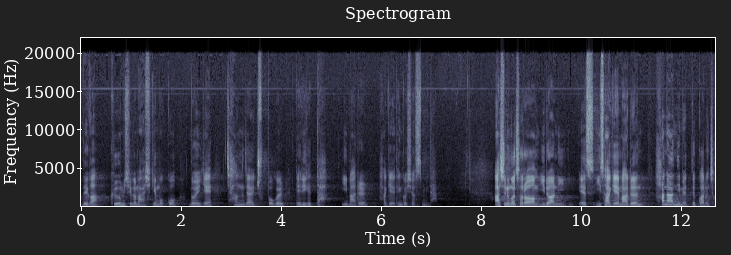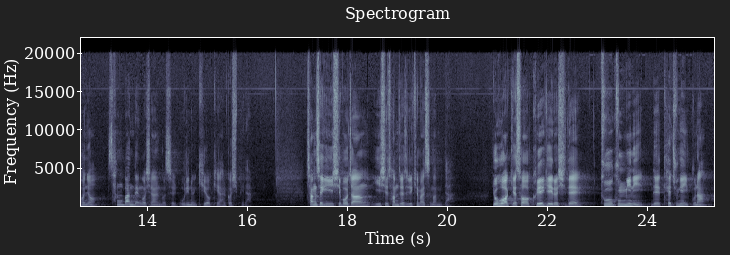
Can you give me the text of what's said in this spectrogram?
내가 그 음식을 맛있게 먹고 너에게 장자의 축복을 내리겠다. 이 말을 하게 된 것이었습니다. 아시는 것처럼 이러한 이삭의 말은 하나님의 뜻과는 전혀 상반된 것이라는 것을 우리는 기억해야 할 것입니다. 창세기 25장 23절에서 이렇게 말씀합니다. 여호와께서 그에게 이르시되 두 국민이 내 태중에 있구나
